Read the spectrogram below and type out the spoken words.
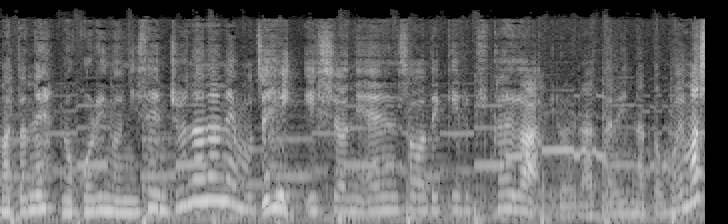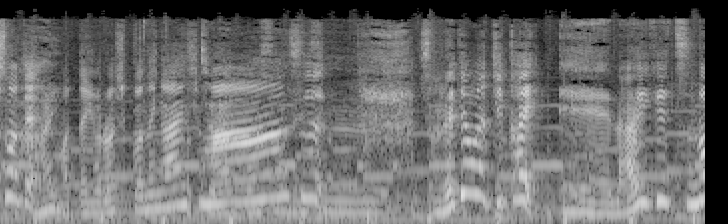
またね残りの2017年もぜひ一緒に演奏できる機会がいろいろあったらいいなと思いますので、はい。またよろしくお願いします。それでは次回、えー来月の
